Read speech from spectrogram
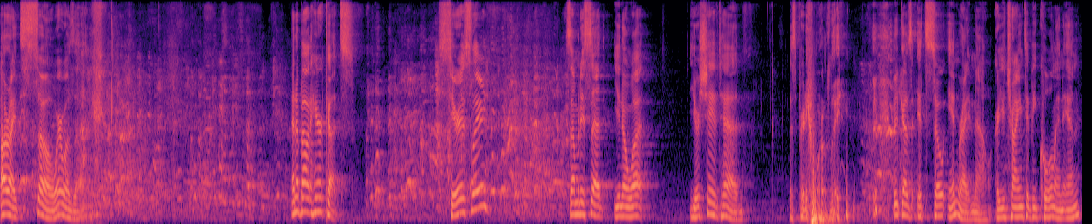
All right, so where was I? And about haircuts. Seriously? Somebody said, you know what? Your shaved head is pretty worldly because it's so in right now. Are you trying to be cool and in?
